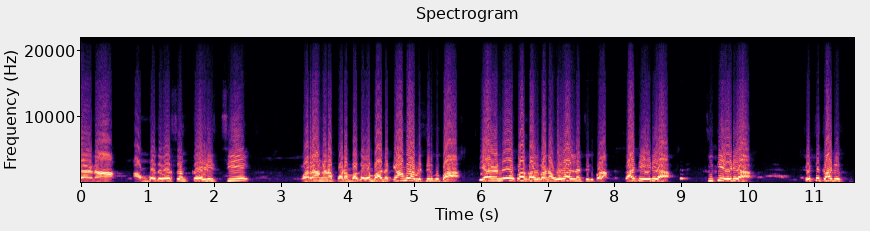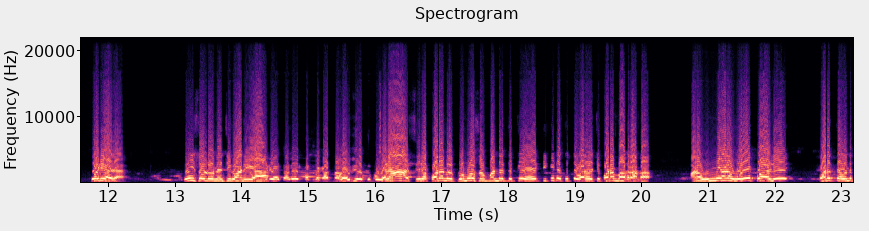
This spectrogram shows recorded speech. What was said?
ஏன்னா ஐம்பது வருஷம் கழிச்சு வர்றாங்கன்னா படம் பார்க்க ஏன்பா அந்த கேமரா அப்படி திருப்புப்பா. ஏன்னே பார்க்காதுப்பா நான் ஒரு ஆள் நினைச்சுக்கு போறான். காட்டி எடியா. சுத்தி எடியா. எடுத்து காட்டி போடியாத. பொய் சொல்றோம் நினைச்சுக்குவானியா சில படங்கள் ப்ரொமோஷன் பண்றதுக்கு டிக்கெட்டை குத்து வர வச்சு படம் பாக்குறாங்க ஆனா உண்மையான உழைப்பாளி படத்தை வந்து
